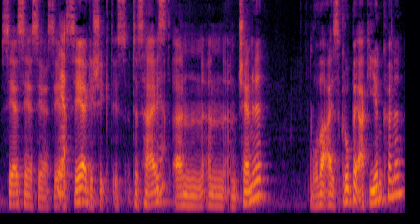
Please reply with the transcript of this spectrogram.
sehr, sehr, sehr, sehr, ja. sehr geschickt ist. Das heißt, ja. ein, ein, ein Channel, wo wir als Gruppe agieren können,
